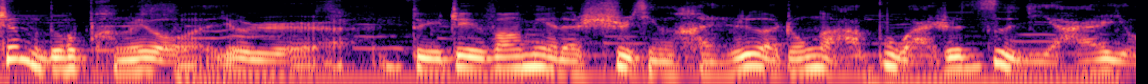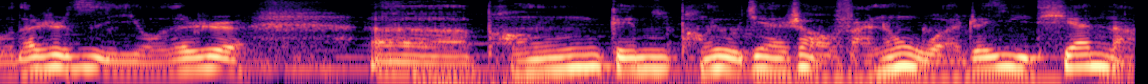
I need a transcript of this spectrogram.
这么多朋友，就是对这方面的事情很热衷啊，不管是自己还是有的是自己，有的是。呃，朋跟朋友介绍，反正我这一天呢，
